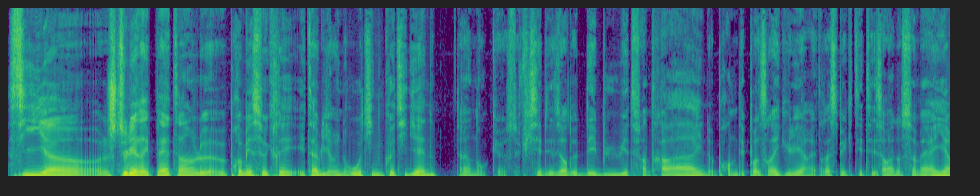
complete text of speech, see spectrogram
Si, euh, je te les répète, hein, le premier secret, établir une routine quotidienne, hein, donc euh, se fixer des heures de début et de fin de travail, de prendre des pauses régulières et de respecter tes heures de sommeil.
